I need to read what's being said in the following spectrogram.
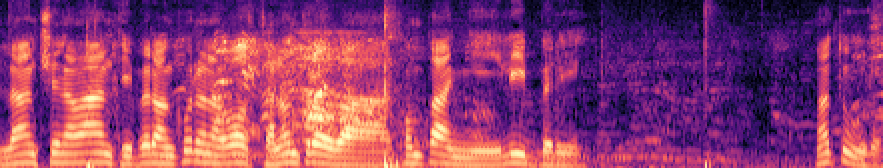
Il lancio in avanti però ancora una volta non trova compagni liberi Maturo.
